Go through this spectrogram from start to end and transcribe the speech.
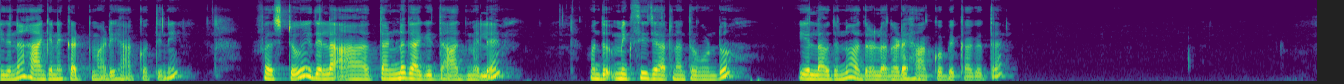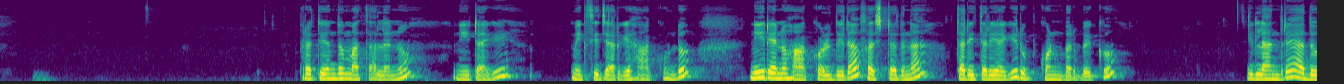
ಇದನ್ನು ಹಾಗೆಯೇ ಕಟ್ ಮಾಡಿ ಹಾಕೋತೀನಿ. ಫಸ್ಟು ಇದೆಲ್ಲ ತಣ್ಣಗಾಗಿದ್ದಾದಮೇಲೆ ಒಂದು ಮಿಕ್ಸಿ ಜಾರ್ನ ತಗೊಂಡು ಎಲ್ಲದನ್ನು ಅದರೊಳಗಡೆ ಹಾಕ್ಕೋಬೇಕಾಗತ್ತೆ. ಪ್ರತಿಯೊಂದು ಮಸಾಲೆನೂ ನೀಟಾಗಿ ಮಿಕ್ಸಿ ಜಾರ್ಗೆ ಹಾಕ್ಕೊಂಡು ನೀರೇನು ಹಾಕ್ಕೊಳ್ದಿರ ಫಸ್ಟ್ ಅದನ್ನು ತರಿ ತರಿಯಾಗಿ ರುಬ್ಕೊಂಡು ಬರಬೇಕು. ಇಲ್ಲಾಂದರೆ ಅದು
